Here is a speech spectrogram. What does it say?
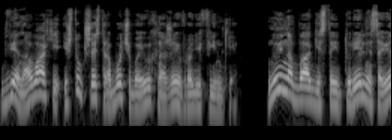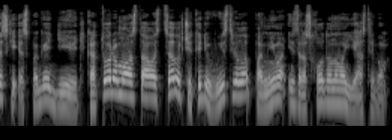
Две навахи и штук шесть рабочих боевых ножей вроде финки. Ну и на баге стоит турельный советский СПГ-9, которому осталось целых четыре выстрела помимо израсходованного ястребом.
